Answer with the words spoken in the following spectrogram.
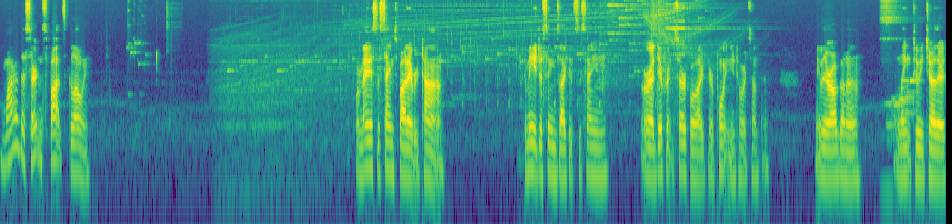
why are the certain spots glowing? Or maybe it's the same spot every time. To me, it just seems like it's the same, or a different circle, like they're pointing you towards something. Maybe they're all gonna link to each other.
